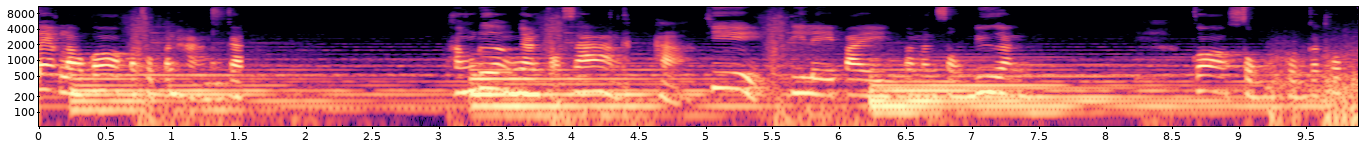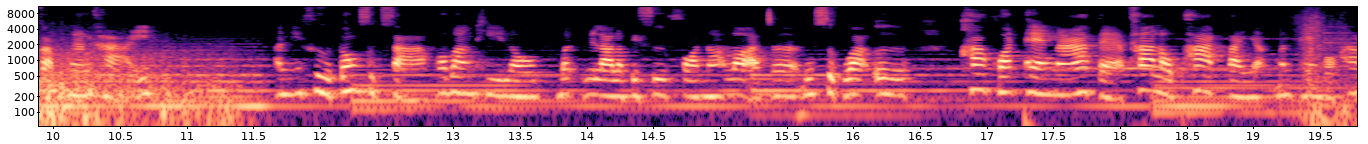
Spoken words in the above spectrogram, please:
แรก ๆ เราก็ประสบปัญหาเหมือนกัน ทั้งเรื่องงานก่อสร้างค่ะ ที่ดีเลย์ไปประมาณ 2 เดือน ก็ส่งผลกระทบกับงานขาย อันนี้คือต้องศึกษาเพราะบางทีเราเวลาเราไปซื้อคอร์สเนาะเราอาจจะรู้สึกว่าเออค่าคอร์สแพงนะ แต่ถ้าเราพลาดไปอะมันแพงกว่าค่า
